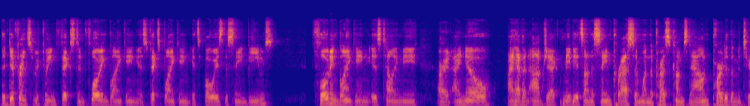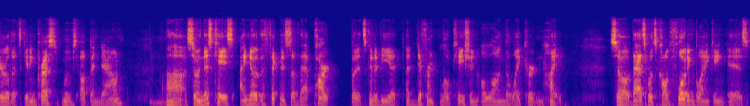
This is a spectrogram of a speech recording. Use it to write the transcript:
the difference between fixed and floating blanking is fixed blanking, it's always the same beams. Floating blanking is telling me, all right, I know I have an object, maybe it's on the same press, and when the press comes down, part of the material that's getting pressed moves up and down. Mm-hmm. Uh, so in this case, I know the thickness of that part, but it's going to be at a different location along the light curtain height. So that's what's called floating blanking is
